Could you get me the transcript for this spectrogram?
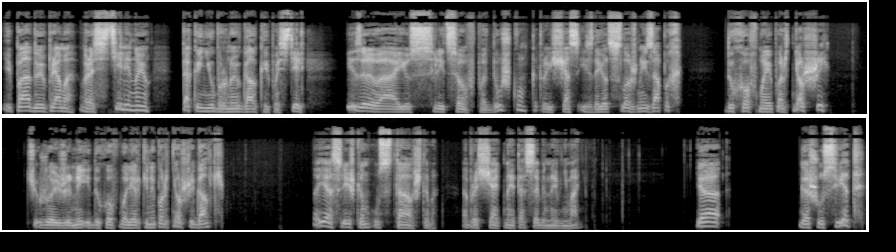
и падаю прямо в расстеленную, так и неубранную галкой постель, и зарываюсь лицом в подушку, которая сейчас издает сложный запах духов моей партнерши, чужой жены и духов Валеркиной партнерши Галки. Но я слишком устал, чтобы обращать на это особенное внимание. Я Гашу свет,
